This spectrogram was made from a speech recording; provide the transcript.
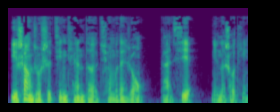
以上就是今天的全部内容，感谢您的收听。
